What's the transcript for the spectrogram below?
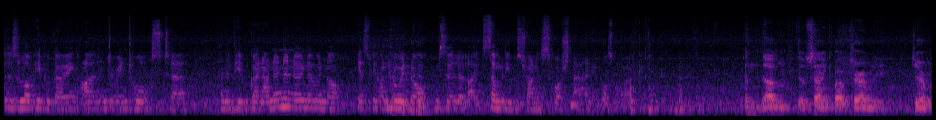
There's a lot of people going Ireland are in talks to, and then people going, oh, no, no, no, no, we're not. Yes, we are. No, we're not. And so it looked like somebody was trying to squash that, and it wasn't working. And um, they were saying about Germany. Germ-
